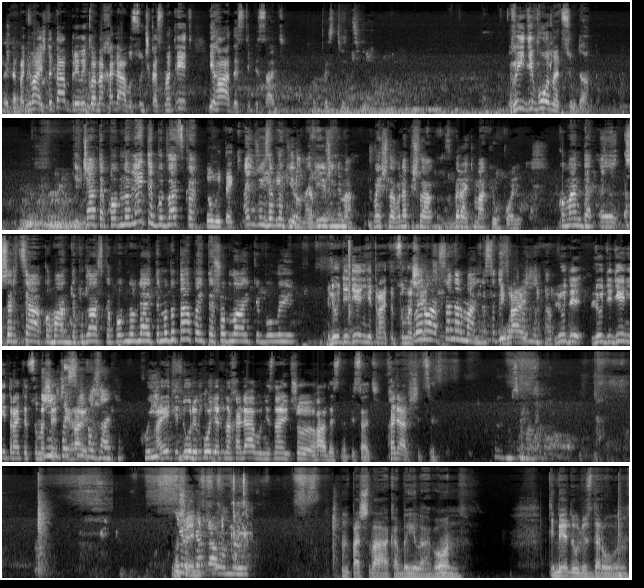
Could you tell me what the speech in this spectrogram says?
это, понимаешь? Ты там привыкла на халяву, сучка, смотреть и гадости писать. Выйди вон отсюда. Дівчата, пообновляйте, будь ласка. Кто вы такие? А я вже і заблокірована, її вже нема. Вийшла, вона пішла збирати маки в полі. Команда, е, серця команди, будь ласка, пообновляйте. Ну дотапайте, щоб лайки були. Люди деньги тратят Леруа, сумасшедшие. все нормально, сиди Играешь. спокійно там. Люди, люди деньги тратят Їм сумасшедшие, спасибо, играют. Заки. Хуї- А эти дуры ходят на халяву, не знают, что гадость написать. Халявщицы. Ну, сама. Ну Іра, что, я не дякую вам велике. Вон Пошла кобыла, вон. Тебе дулю здоровую.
